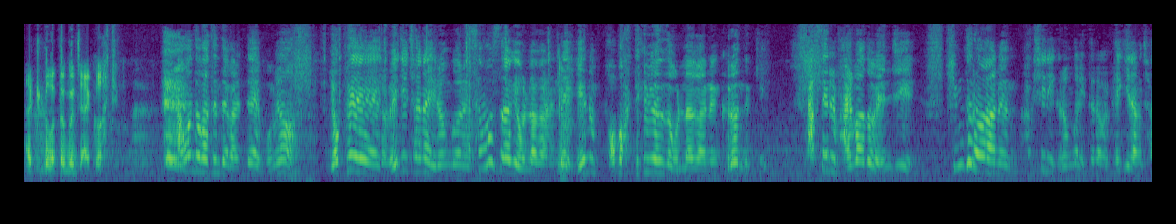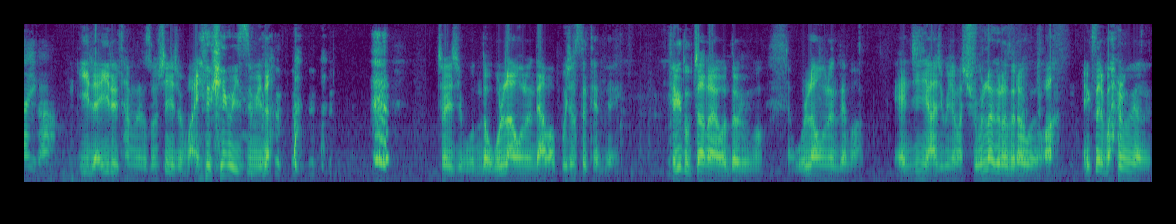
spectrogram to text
아 그거 어떤 건지 알 것 같아요. 강원도 같은 데 갈 때 보면 옆에 외제차나 이런 거는 스무스하게 올라가는데 얘는 버벅대면서 올라가는 그런 느낌? 악셀을 밟아도 왠지 힘들어하는 확실히 그런 건 있더라고요. 배기량 차이가. 이 레일을 타면서 솔직히 좀 많이 느끼고 있습니다. 저희 집 언덕 올라오는데 아마 보셨을 텐데 되게 높잖아요 언덕이 올라오는데 막 엔진이 아주 그냥 막 죽을라 그러더라고요. 막 엑셀 밟으면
